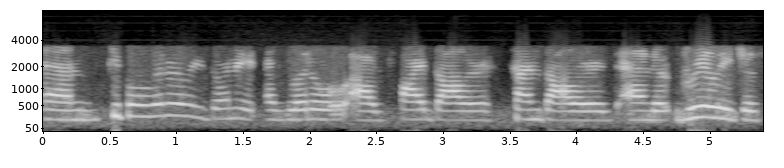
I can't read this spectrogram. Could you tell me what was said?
And people literally donate as little as $5, $10, and it really just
